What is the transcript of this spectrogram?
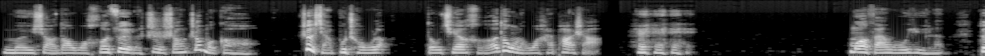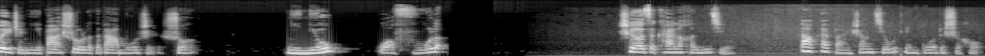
没想到我喝醉了，智商这么高。”这下不愁了，都签合同了，我还怕啥？嘿嘿嘿嘿。莫凡无语了，对着你爸竖了个大拇指，说：“你牛，我服了。”车子开了很久，大概晚上九点多的时候，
